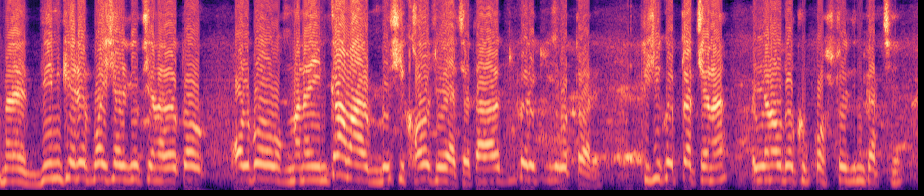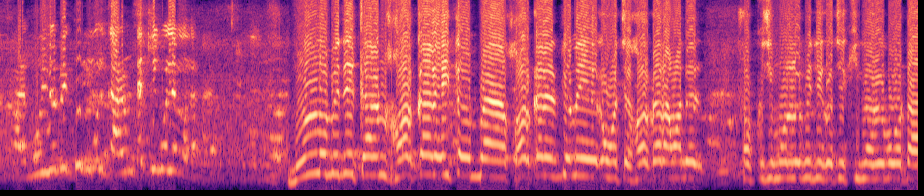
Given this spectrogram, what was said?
মানে দিন খেটে পয়সা দিচ্ছে না তো অল্প মানে ইনকাম আর বেশি খরচ হয়ে যাচ্ছে তারা কি করে কি করতে পারে? কৃষি করতে পারছে না এই জন্য ওদের খুব কষ্ট দিন কাটছে। মূল্যবৃদ্ধির মূল কারণটা কি বলে মনে হয়? মূল্যবৃদ্ধির কারণ সরকার এই তো সরকারের জন্য এরকম হচ্ছে সরকার আমাদের সবকিছু মূল্যবৃদ্ধি করছে কীভাবে ওটা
